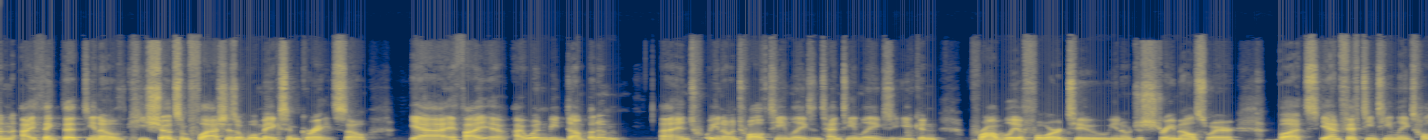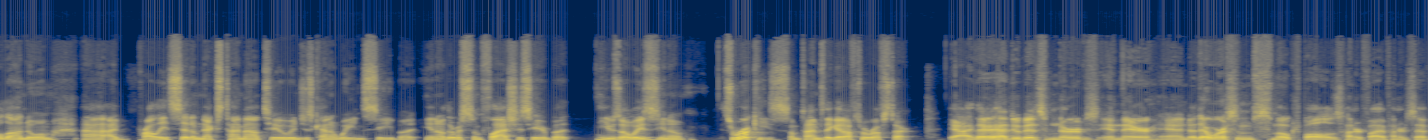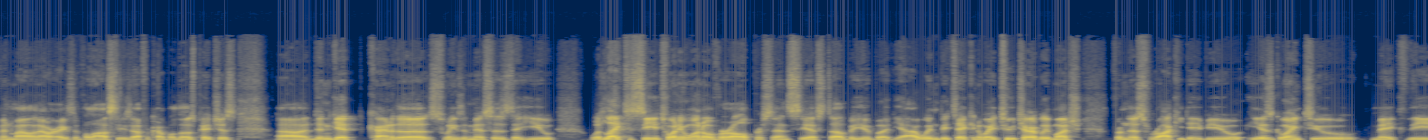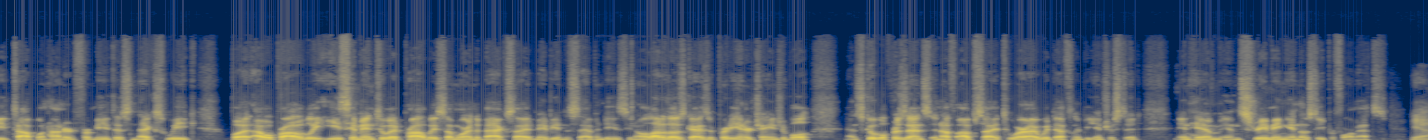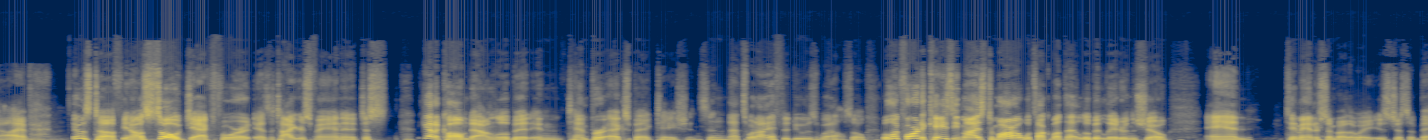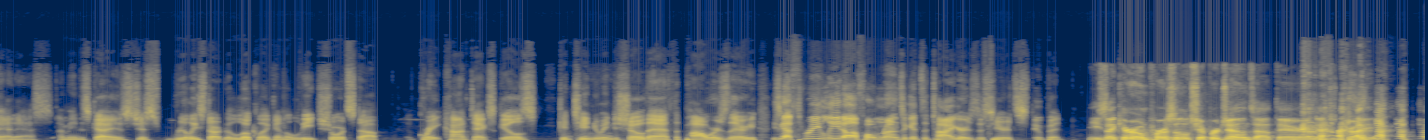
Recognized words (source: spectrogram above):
and I think that you know he showed some flashes of what makes him great. So yeah, if I if I wouldn't be dumping him uh, in you know in 12 team leagues and 10 team leagues, you can probably afford to you know just stream elsewhere. But yeah, in 15 team leagues, hold on to him. Uh, I probably sit him next time out too, and just kind of wait and see. But you know there was some flashes here, but he was always you know it's rookies. Sometimes they get off to a rough start. Yeah, there had to have been some nerves in there, and uh, there were some smoked balls, 105, 107 mile an hour exit velocities off a couple of those pitches. Uh, didn't get kind of the swings and misses that you would like to see 21 overall percent CSW, but yeah, I wouldn't be taking away too terribly much from this Rocky debut. He is going to make the top 100 for me this next week, but I will probably ease him into it, probably somewhere in the backside, maybe in the 70s. You know, a lot of those guys are pretty interchangeable, and Skubal presents enough upside to where I would definitely be interested in him in streaming in those deeper formats. Yeah, I have. It was tough. You know, I was so jacked for it as a Tigers fan, and it just you got to calm down a little bit and temper expectations, and that's what I have to do as well. So we'll look forward to Casey Mize tomorrow. We'll talk about that a little bit later in the show. And Tim Anderson, by the way, is just a badass. I mean, this guy is just really starting to look like an elite shortstop. Great contact skills, continuing to show that the power's there. He's got three leadoff home runs against the Tigers this hmm. year. It's stupid. He's like your own personal Chipper Jones out there in Detroit.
